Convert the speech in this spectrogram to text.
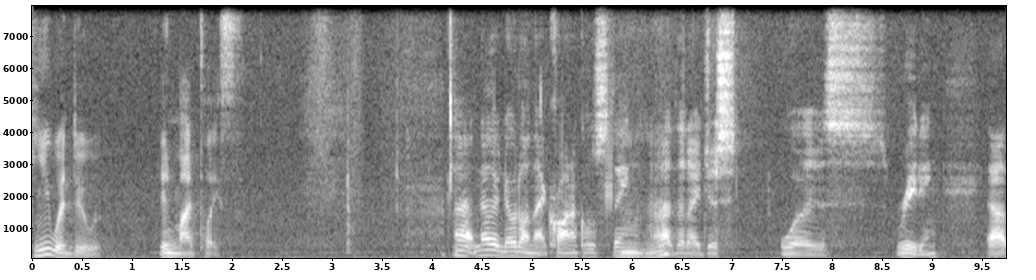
He would do in my place. Uh, another note on that Chronicles thing uh, that I just was reading. Uh,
